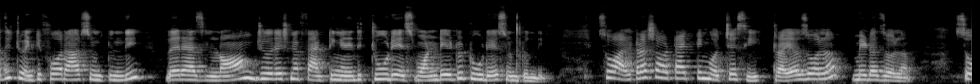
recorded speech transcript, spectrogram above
అది ట్వంటీ ఫోర్ అవర్స్ ఉంటుంది. Whereas long duration of acting అనేది two days one day to two days ఉంటుంది. సో అల్ట్రా షార్ట్ యాక్టింగ్ వచ్చేసి ట్రయోజోలం మిడజోలం సో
